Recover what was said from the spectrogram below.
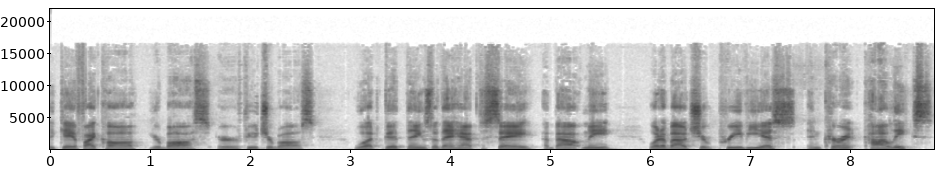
okay, if I call your boss or future boss, what good things would they have to say about me? What about your previous and current colleagues?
